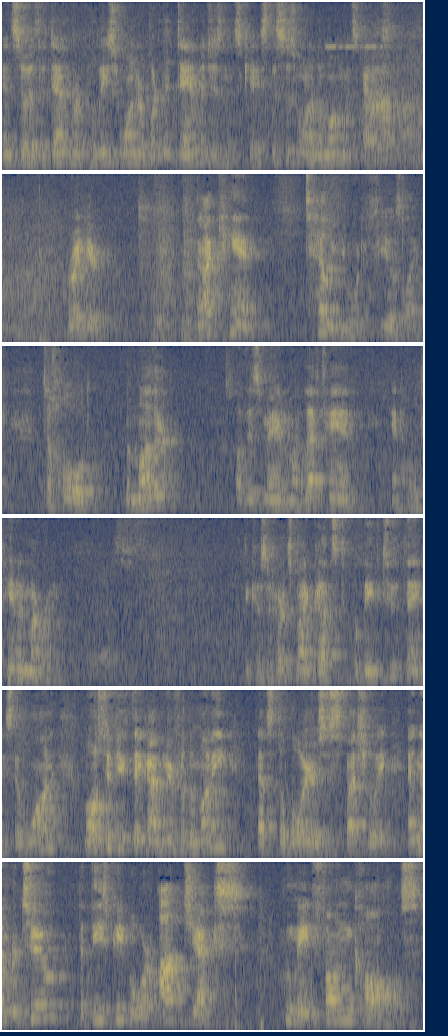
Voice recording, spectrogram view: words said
And so, as the Denver police wonder, what are the damages in this case? This is one of the moments, guys. Right here. And I can't tell you what it feels like to hold the mother of this man in my left hand and hold him in my right. Because it hurts my guts to believe two things. That one, most of you think I'm here for the money, that's the lawyers especially. And number two, that these people were objects who made phone calls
